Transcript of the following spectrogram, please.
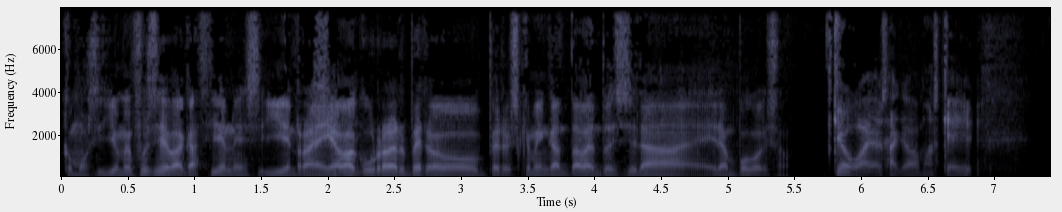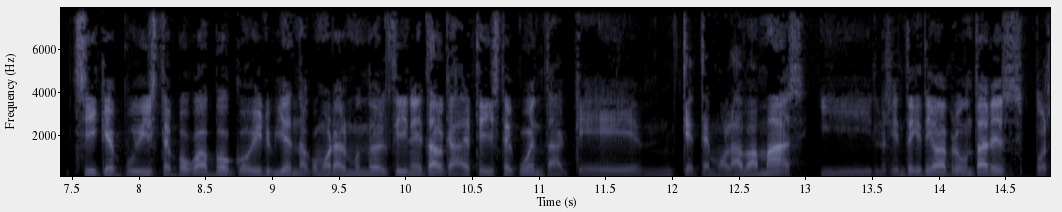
como si yo me fuese de vacaciones y en realidad iba a currar, pero, pero es que me encantaba, entonces era, era un poco eso. Qué guay, o sea, que vamos, que sí que pudiste poco a poco ir viendo cómo era el mundo del cine y tal, cada vez te diste cuenta que, te molaba más y lo siguiente que te iba a preguntar es, pues,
